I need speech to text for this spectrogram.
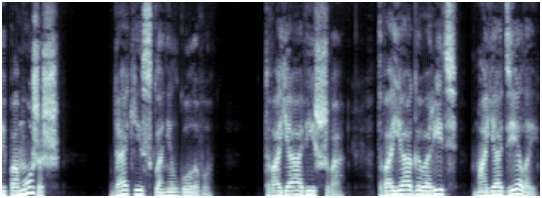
Ты поможешь?» Даки склонил голову. «Твоя, Вишва, твоя говорить, моя делай.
